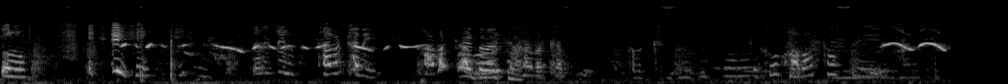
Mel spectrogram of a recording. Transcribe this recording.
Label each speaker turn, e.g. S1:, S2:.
S1: 到了哎哎这里这里卡巴卡比卡巴卡比卡巴卡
